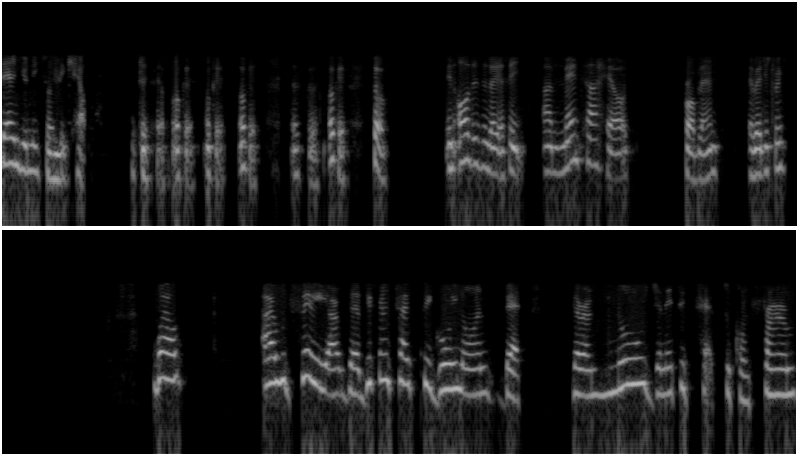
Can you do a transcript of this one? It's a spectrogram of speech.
Then you need to mm-hmm. seek help. Seek help. Okay. Okay. Okay. That's good. Okay. So, in all this that you're saying, are mental health problems hereditary? Well, I would say uh, there are different tests going on that there are no genetic tests to confirm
